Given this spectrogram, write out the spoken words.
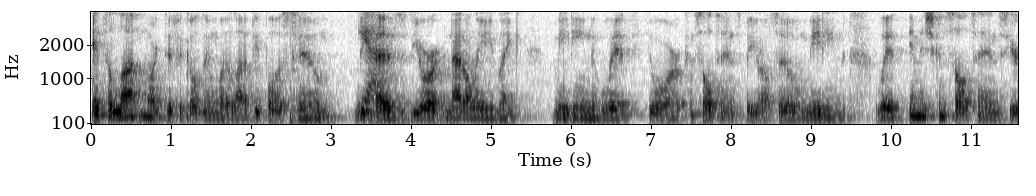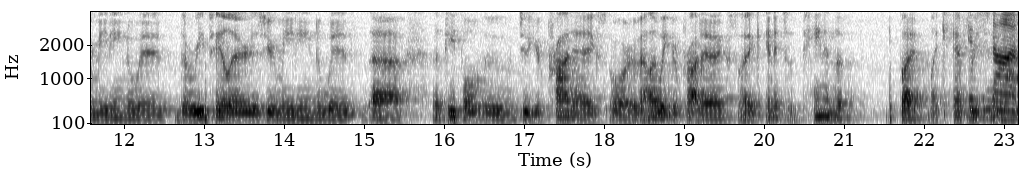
it's a lot more difficult than what a lot of people assume Yeah. because you're not only like meeting with your consultants, but you're also meeting with image consultants, you're meeting with the retailers, you're meeting with uh, the people who do your products or evaluate your products, like, and it's a pain in the butt, like every It's single not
